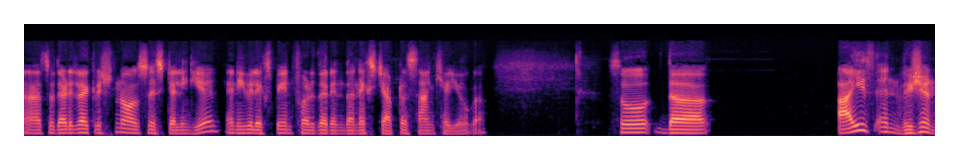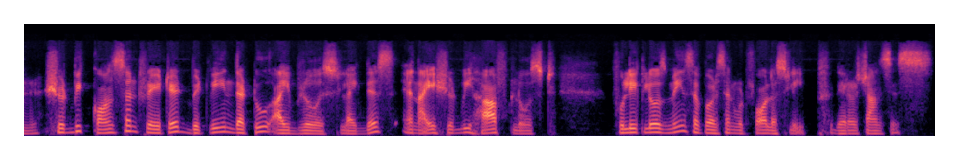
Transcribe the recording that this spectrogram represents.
Uh, so that is why Krishna also is telling here, and he will explain further in the next chapter, Sankhya Yoga. So the eyes and vision should be concentrated between the two eyebrows like this, and eyes should be half closed. Fully closed means a person would fall asleep. There are chances.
